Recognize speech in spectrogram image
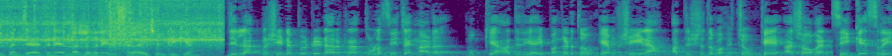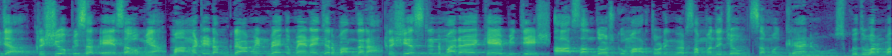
ഈ പഞ്ചായത്തിനെ നല്ല നിലയിൽ സഹായിച്ചുകൊണ്ടിരിക്കുകയാണ്. ജില്ലാ കൃഷി ഡെപ്യൂട്ടി ഡയറക്ടർ തുളസി ചെങ്ങാട് മുഖ്യ അതിഥിയായി പങ്കെടുത്തു. എം ഷീന അധ്യക്ഷത വഹിച്ചു. K Ashokan C K Sreeja കൃഷി officer A Soumya Mangattidam Grameen bank manager Vandana. കൃഷി അസിസ്റ്റന്റുമാരായ കെ വിജേഷ് ആർ സന്തോഷ് കുമാർ തുടങ്ങിയവർ സംബന്ധിച്ചു സമഗ്ര ന്യൂസ്. കുതുപറമ്പ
